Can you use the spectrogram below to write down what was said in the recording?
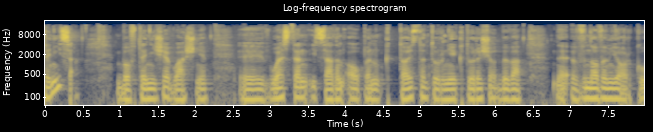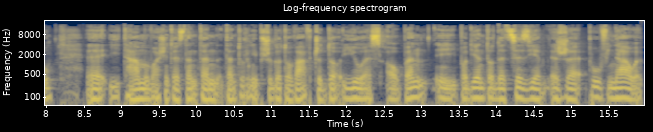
tenisa bo w tenisie właśnie Western i Southern Open to jest ten turniej, który się odbywa y, w Nowym Jorku y, i tam właśnie to jest ten, ten, ten turniej przygotowawczy do US Open i podjęto decyzję, że półfinały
